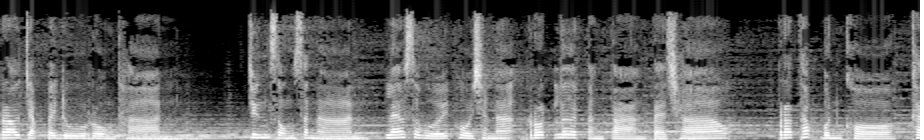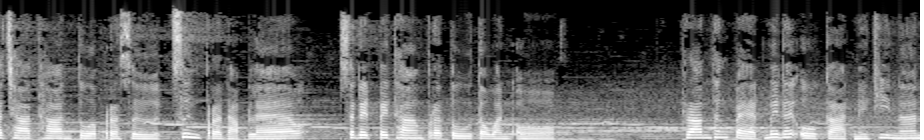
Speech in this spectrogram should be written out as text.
เราจะไปดูโรงทาน จึงสงสนานแล้วเสวยโภชนะรสเลิศต่างๆ แต่เช้า ประทับบนคอขชาทานตัวประเสริฐซึ่งประดับแล้ว เสด็จไปทางประตูตะวันออก พรามทั้งแปดไม่ได้โอกาสในที่นั้น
